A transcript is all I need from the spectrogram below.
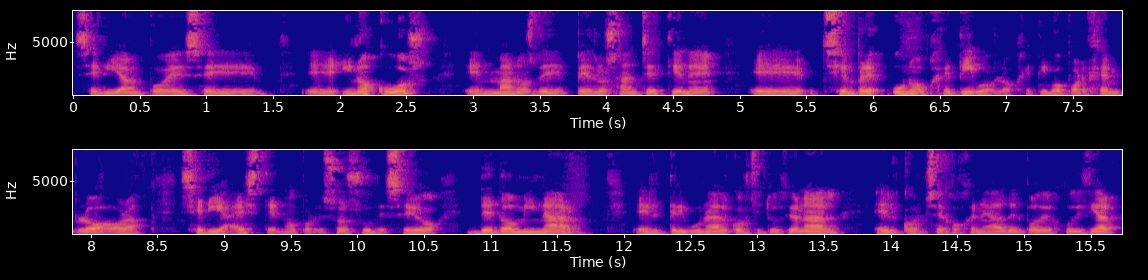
serían pues inocuos en manos de Pedro Sánchez tiene siempre un objetivo. El objetivo, por ejemplo, ahora sería este, ¿no? Por eso su deseo de dominar el Tribunal Constitucional, el Consejo General del Poder Judicial,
